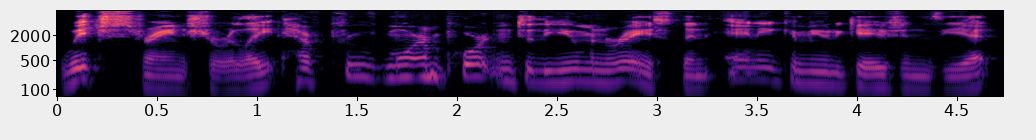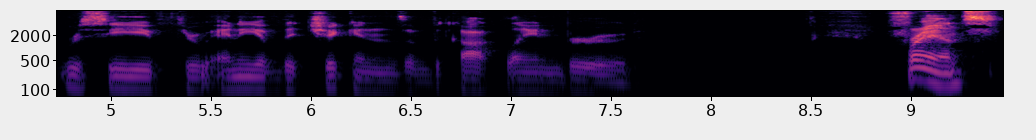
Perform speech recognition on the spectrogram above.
which, strange to relate, have proved more important to the human race than any communications yet received through any of the chickens of the Cock Lane brood. France,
